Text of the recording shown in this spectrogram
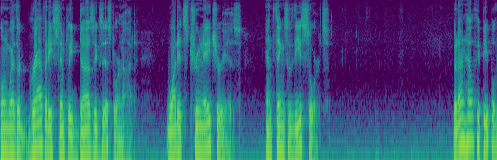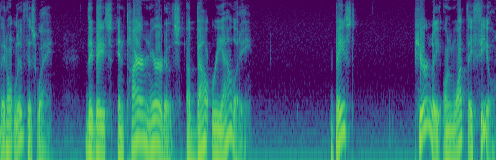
on whether gravity simply does exist or not, what its true nature is, and things of these sorts. But unhealthy people, they don't live this way. They base entire narratives about reality based purely on what they feel.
